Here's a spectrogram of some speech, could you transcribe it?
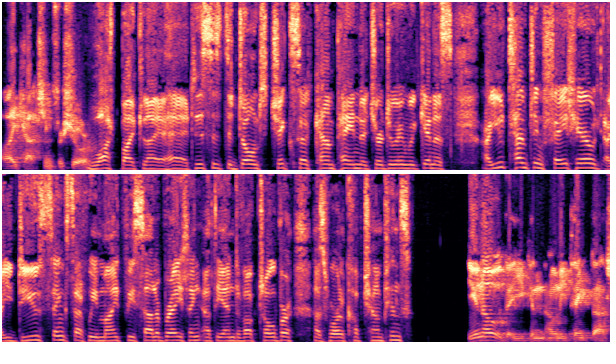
eye catching for sure. What might lie ahead? This is the "Don't Jinx It" campaign that you're doing with Guinness. Are you tempting fate here? You, do you think that we might be celebrating at the end of October as World Cup champions? You know that you can only think that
